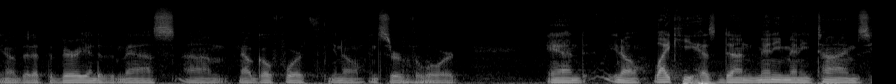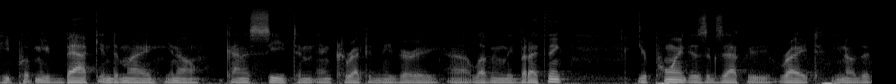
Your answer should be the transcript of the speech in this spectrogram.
You know, that at the very end of the Mass, um, now go forth, you know, and serve mm-hmm. the Lord. And, you know, like he has done many, many times, he put me back into my, you know, kind of seat and, and corrected me very uh, lovingly. But I think your point is exactly right. You know, that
